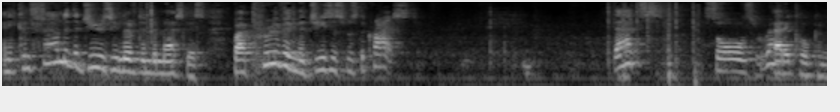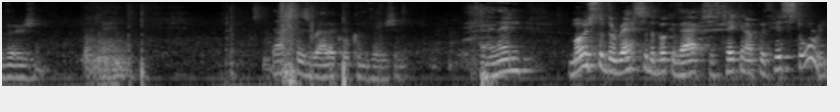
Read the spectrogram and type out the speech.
and he confounded the Jews who lived in Damascus by proving that Jesus was the Christ. That's Saul's radical conversion. Okay? That's his radical conversion. And then most of the rest of the book of Acts is taken up with his story.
